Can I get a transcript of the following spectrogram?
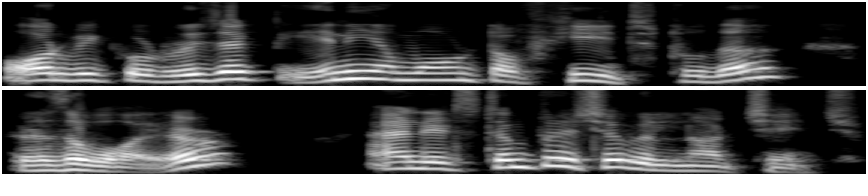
or we could reject any amount of heat to the reservoir and its temperature will not change.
